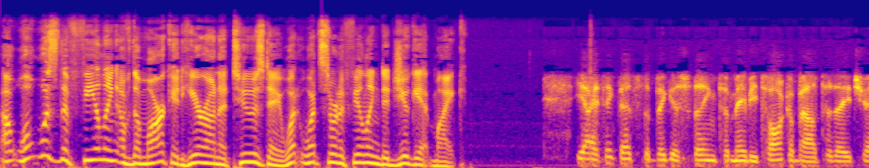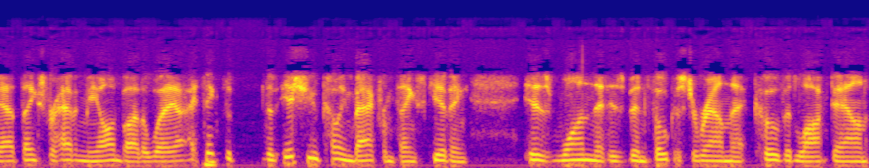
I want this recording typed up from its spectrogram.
Uh, what was the feeling of the market here on a Tuesday? What what sort of feeling did you get, Mike? Yeah, I think that's the biggest thing to maybe talk about today, Chad. Thanks for having me on, by the way. I think the the issue coming back from Thanksgiving is one that has been focused around that COVID lockdown,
